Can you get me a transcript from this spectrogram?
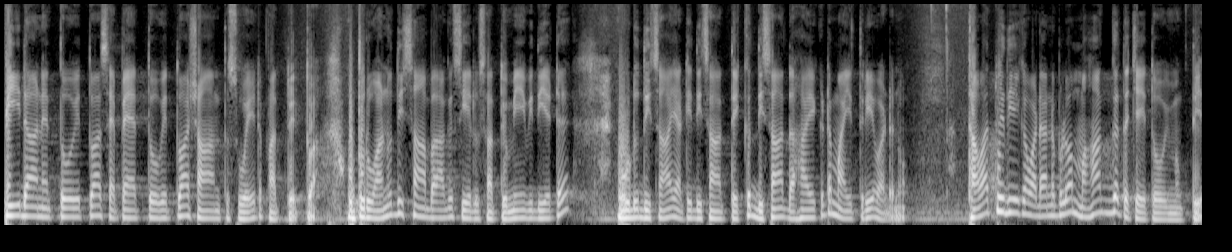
පීඩා නැත්තෝ වෙත්වා සැප ඇත්තෝ වෙත්වා ශාන්ත සුවයට පත්වෙත්වා උතුරු අනු දිසාභාග සියලු සත්‍යෝ මේ විදියට උඩු දිසා යටි දිසාත් එක්ක දිසා 10කට මෛත්‍රිය වඩනවා. තවත් විදිහක වඩන්න පුළුවන් මහග්ගත චේතෝ විමුක්තිය.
